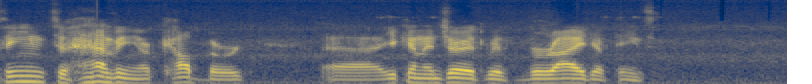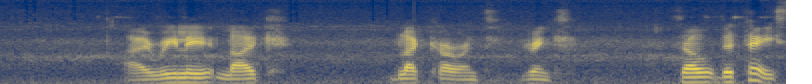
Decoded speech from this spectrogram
thing to have in your cupboard. Uh, you can enjoy it with variety of things. I really like blackcurrant drinks. So the taste.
